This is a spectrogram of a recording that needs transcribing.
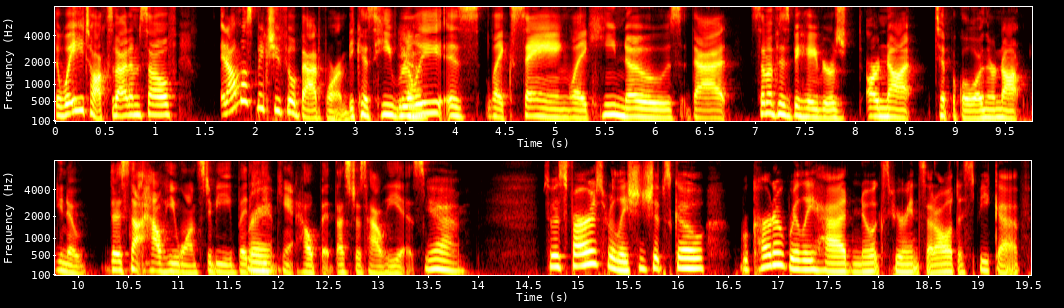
the way he talks about himself, it almost makes you feel bad for him because he really yeah. is like saying, like, he knows that some of his behaviors are not typical and they're not, you know, that's not how he wants to be, but right. he can't help it. That's just how he is. Yeah. So, as far as relationships go, Ricardo really had no experience at all to speak of.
